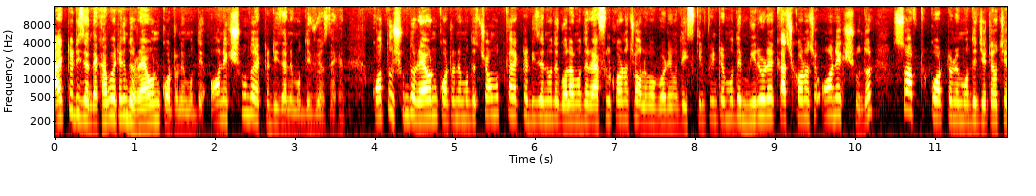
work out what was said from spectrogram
আরেকটা ডিজাইন দেখাবো, এটা কিন্তু রেওন কটনের মধ্যে। অনেক সুন্দর একটা ডিজাইনের মধ্যে ভিউয়ার্স দেখেন। কত সুন্দর রেওন কটনের মধ্যে, চমৎকার একটা ডিজাইনের মধ্যে গলার মধ্যে র্যাফেল করানো হচ্ছে অল বডির মধ্যে স্ক্রিন প্রিন্টের মধ্যে মিররের কাজ করানো হচ্ছে অনেক সুন্দর। সফট কটনের মধ্যে যেটা হচ্ছে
